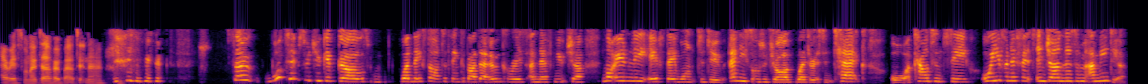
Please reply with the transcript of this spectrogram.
hilarious when I tell her about it now. So, what tips would you give girls when they start to think about their own careers and their future? Not only if they want to do any sort of job, whether it's in tech or accountancy, or even if it's in journalism and media.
